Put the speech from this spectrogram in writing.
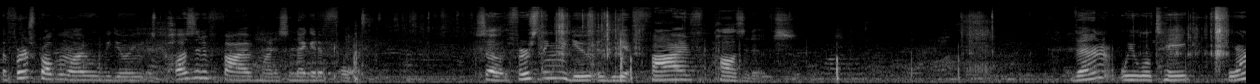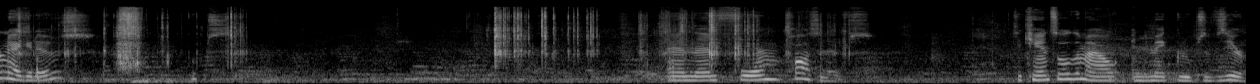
The first problem I will be doing is positive 5 minus negative 4. So the first thing we do is we get 5 positives. Then we will take 4 negatives. Oops. And then 4 positives. To cancel them out and to make groups of 0.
